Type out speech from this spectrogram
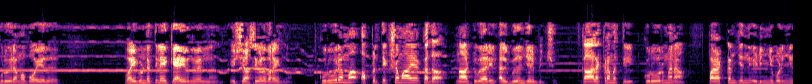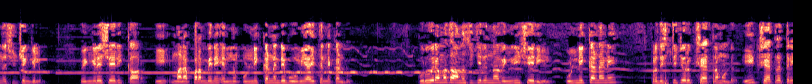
കുറൂരമ്മ പോയത് വൈകുണ്ഠത്തിലേക്കായിരുന്നുവെന്ന് വിശ്വാസികൾ പറയുന്നു. കുറൂരമ്മ അപ്രത്യക്ഷമായ കഥ നാട്ടുകാരിൽ അത്ഭുതം ജനിപ്പിച്ചു. കാലക്രമത്തിൽ കുറൂർമന പഴക്കം ചെന്ന് ഇടിഞ്ഞുപൊളിഞ്ഞു നശിച്ചെങ്കിലും വെങ്ങിലശ്ശേരിക്കാർ ഈ മനപ്പറമ്പിനെ എന്നും ഉണ്ണിക്കണ്ണന്റെ ഭൂമിയായി തന്നെ കണ്ടു. കുറൂരമ്മ താമസിച്ചിരുന്ന വെങ്കിലശ്ശേരിയിൽ ഉണ്ണിക്കണ്ണനെ പ്രതിഷ്ഠിച്ചൊരു ക്ഷേത്രമുണ്ട്. ഈ ക്ഷേത്രത്തെ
